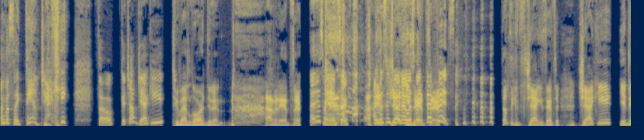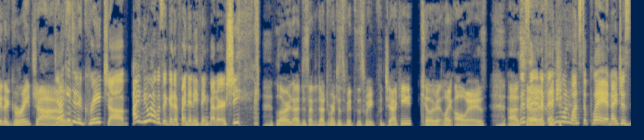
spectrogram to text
I was like, damn, Jackie. So good job, Jackie. Too bad Lauren didn't have an answer. That is my answer. I listened to it and I was like, that fits. Sounds like it's Jackie's answer. Jackie, you did a great job. Jackie did a great job. I knew I wasn't going to find anything better. She Lauren uh, decided not to participate this week, but Jackie killing it like always. Uh, Listen, Skylar, if anyone wants to play and I just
